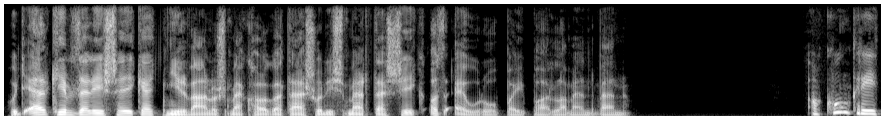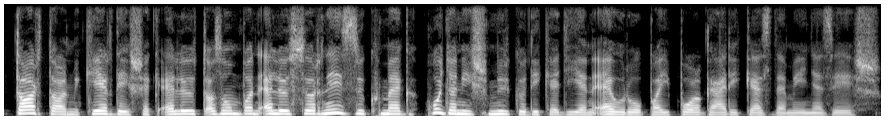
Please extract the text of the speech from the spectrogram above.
hogy elképzeléseiket nyilvános meghallgatáson ismertessék az Európai Parlamentben. A konkrét tartalmi kérdések előtt azonban először nézzük meg, hogyan is működik egy ilyen európai polgári kezdeményezés.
